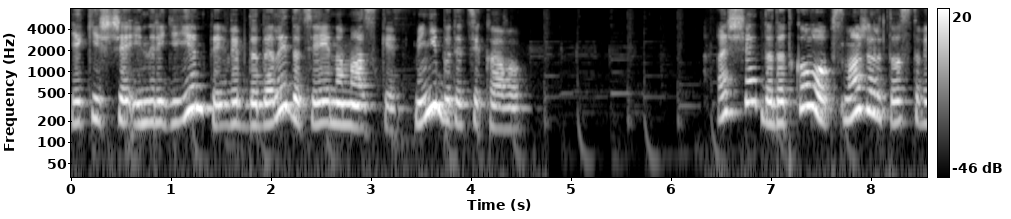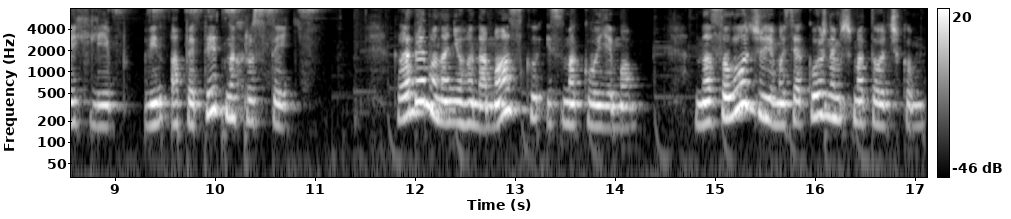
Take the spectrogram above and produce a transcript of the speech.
які ще інгредієнти ви б додали до цієї намазки. Мені буде цікаво. А ще додатково обсмажили тостовий хліб. Він апетитно хрустить. Кладемо на нього намазку і смакуємо. Насолоджуємося кожним шматочком.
